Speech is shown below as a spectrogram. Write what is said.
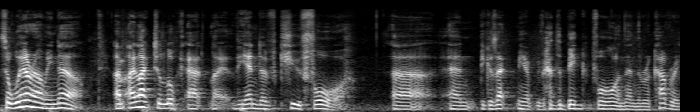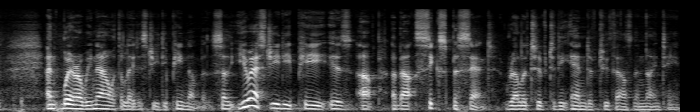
So where are we now? Um, I like to look at like, the end of Q4 uh, and because that, you know, we've had the big fall and then the recovery. And where are we now with the latest GDP numbers? So US GDP is up about 6% relative to the end of 2019.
